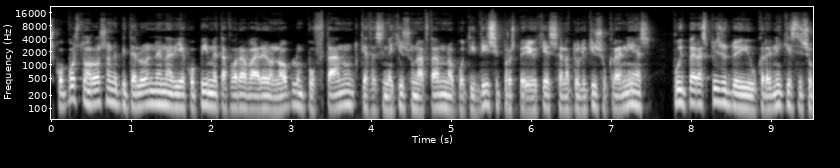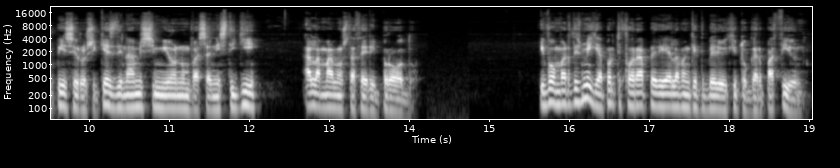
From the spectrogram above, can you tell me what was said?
Σκοπός των Ρώσων επιτελών είναι να διακοπεί η μεταφορά βαρέων όπλων που φτάνουν και θα συνεχίσουν να φτάνουν από τη Δύση προς περιοχές της Ανατολικής Ουκρανίας που υπερασπίζονται οι Ουκρανοί και στις οποίες οι ρωσικές δυνάμεις σημειώνουν βασανιστική αλλά μάλλον σταθερή πρόοδο. Οι βομβαρδισμοί για πρώτη φορά περιέλαβαν και την περιοχή των Καρπαθίων.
